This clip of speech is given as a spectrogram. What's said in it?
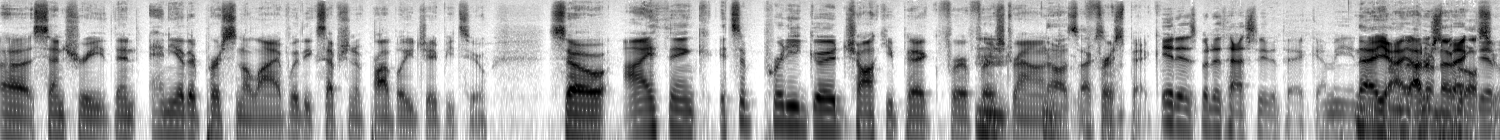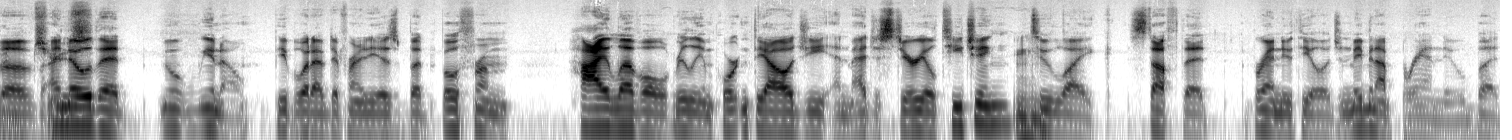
uh, century than any other person alive, with the exception of probably JP2. So I think it's a pretty good chalky pick for a first Mm. round No, it's excellent. first pick. It is, but it has to be the pick. I mean, Nah, yeah, from the I don't know who else perspective you're of I know that you know people would have different ideas, but both from high level, really important theology and magisterial teaching Mhm. to like stuff that brand new theologian, maybe not brand new, but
